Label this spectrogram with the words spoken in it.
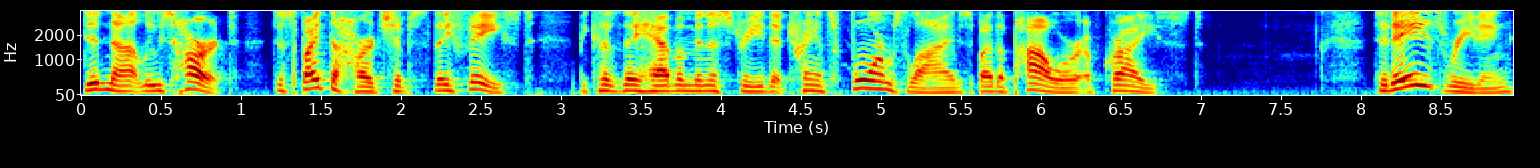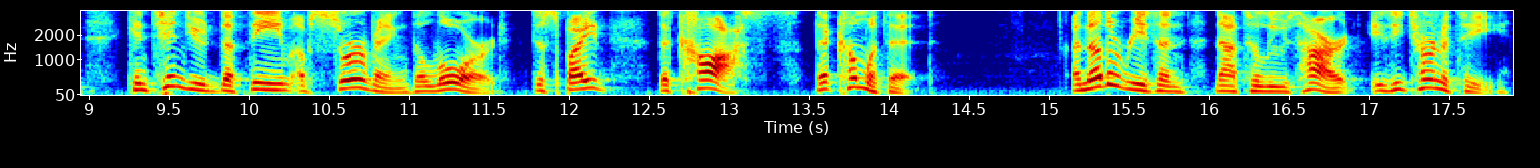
did not lose heart, despite the hardships they faced, because they have a ministry that transforms lives by the power of Christ. Today's reading continued the theme of serving the Lord, despite the costs that come with it. Another reason not to lose heart is eternity.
